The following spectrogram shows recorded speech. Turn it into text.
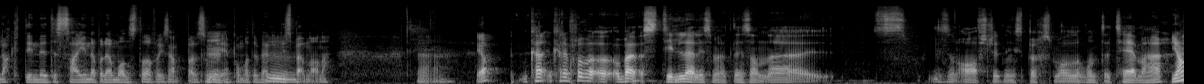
lagt inn i designet på det monsteret, for eksempel, som er på en måte veldig spennende. Ja. Kan, kan jeg få lov å, å bare stille liksom et litt sånn eh, Litt sånn avslutningsspørsmål rundt et tema her? Ja.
